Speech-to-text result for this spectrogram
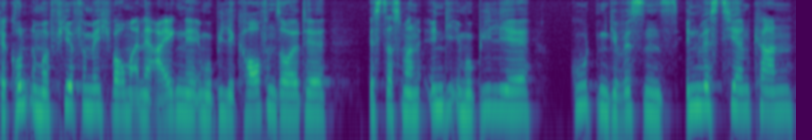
Der Grund Nummer vier für mich, warum man eine eigene Immobilie kaufen sollte, ist, dass man in die Immobilie guten Gewissens investieren kann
